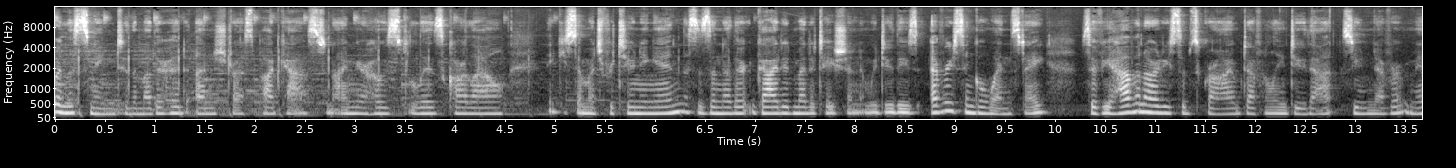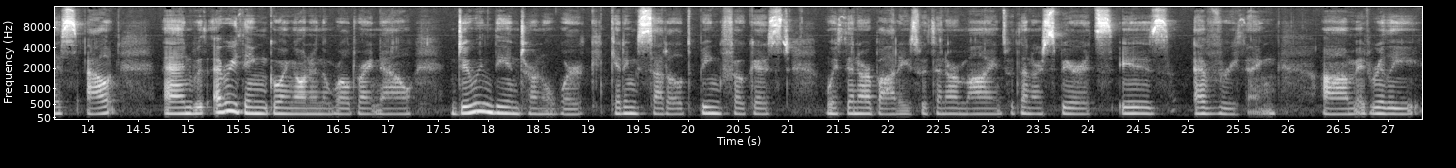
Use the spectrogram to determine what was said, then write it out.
are listening to the Motherhood Unstressed podcast, and I'm your host, Liz Carlisle. Thank you so much for tuning in. This is another guided meditation, and we do these every single Wednesday. So if you haven't already subscribed, definitely do that so you never miss out. And with everything going on in the world right now, doing the internal work, getting settled, being focused within our bodies, within our minds, within our spirits is everything. Um, it really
